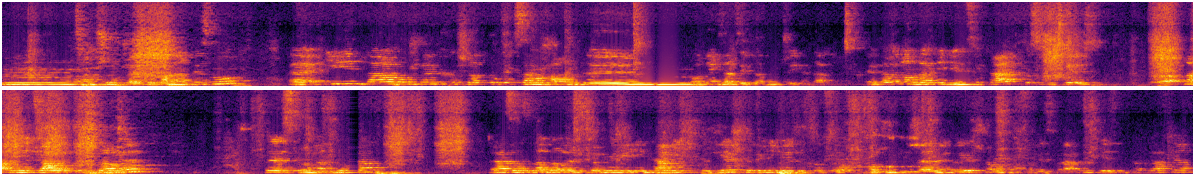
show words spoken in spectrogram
mm, przyucza się fanatyzmu e, i dla różnych ośrodków jak samorządy, mm, organizacje prawnicze itd. Tak to wygląda mniej więcej tak, to są dwie No, niecałe te strony. To jest strona druga. Razem z na dole z pewnymi linkami, też jeszcze nie wiecie, co, co, o czym piszemy, to jeszcze można sobie sprawdzić, jest bibliografia.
